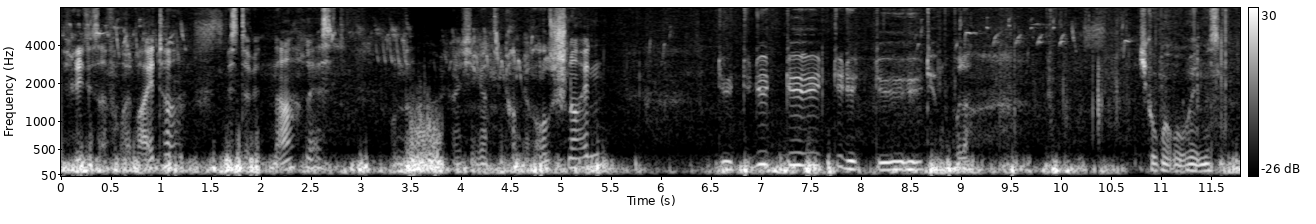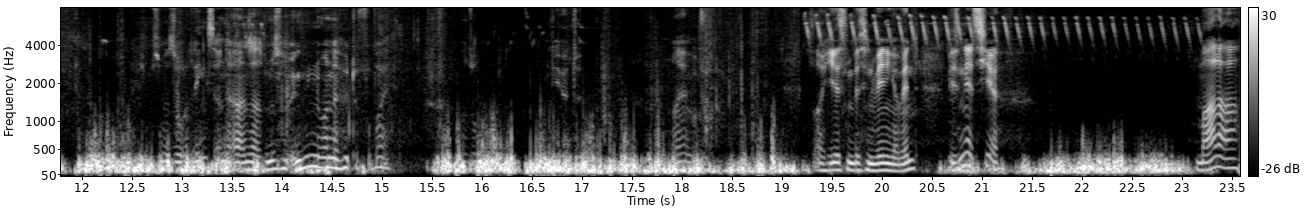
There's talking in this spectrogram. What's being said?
Ich rede jetzt einfach mal weiter, bis der Wind nachlässt. Und dann kann ich den ganzen Kram hier rausschneiden. Dü, dü. Voilà. Ich guck mal, wo wir hin müssen. Ich müssen wir so links an der Seite, müssen wir irgendwie nur an der Hütte vorbei. Also, die Hütte. Naja, gut. So, hier ist ein bisschen weniger Wind. Wir sind jetzt hier. Mala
